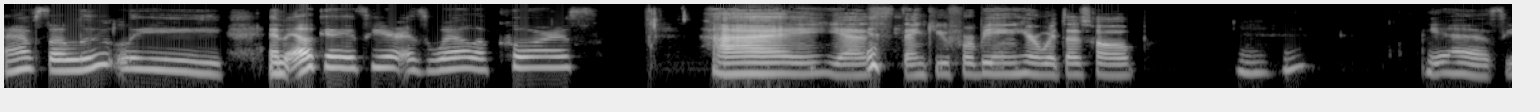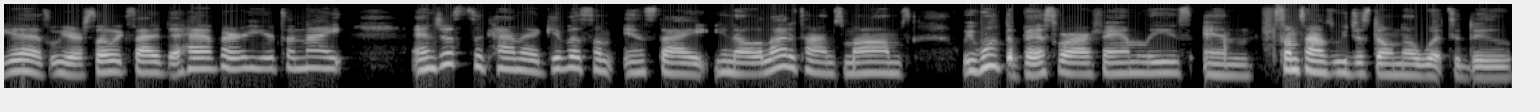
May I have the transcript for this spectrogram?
Absolutely. And Elke is here as well, of course. Hi. Yes. thank you for being here with us, Hope. Mm-hmm. Yes, yes. We are so excited to have her here tonight. And just to kind of give us some insight, you know, a lot of times moms, we want the best for our families, and sometimes we just don't know what to do.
